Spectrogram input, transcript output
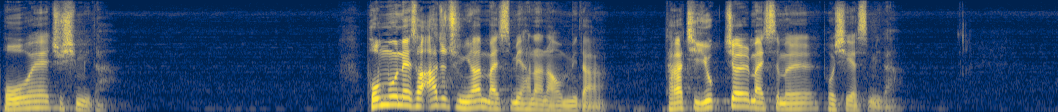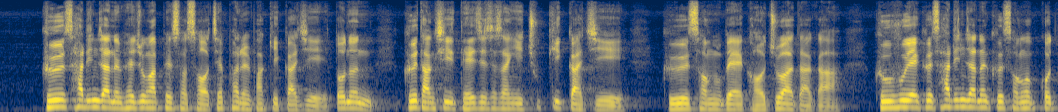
보호해 주십니다. 본문에서 아주 중요한 말씀이 하나 나옵니다. 다 같이 6절 말씀을 보시겠습니다. 그 살인자는 회중 앞에 서서 재판을 받기까지 또는 그 당시 대제사장이 죽기까지 그 성읍에 거주하다가 그 후에 그 살인자는 그 성읍 곧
